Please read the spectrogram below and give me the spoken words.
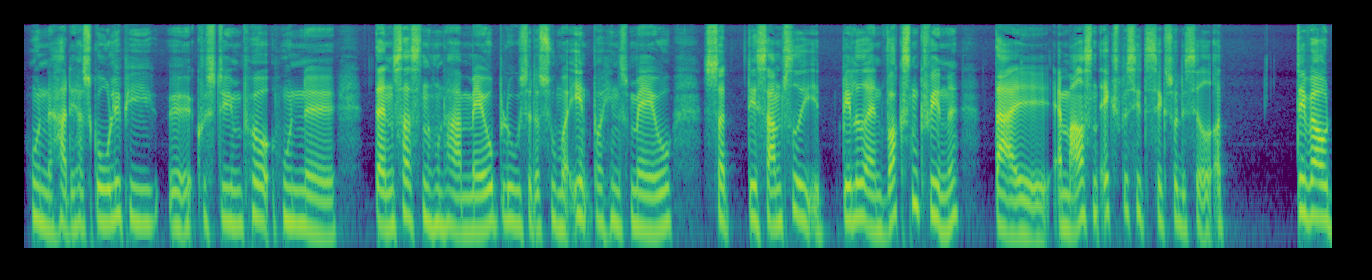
hun har det her skolepige-kostyme øh, på. Hun øh, danser sådan, hun har mavebluse, der zoomer ind på hendes mave. Så det er samtidig et billede af en voksen kvinde, der øh, er meget sådan eksplicit seksualiseret. Og det var jo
